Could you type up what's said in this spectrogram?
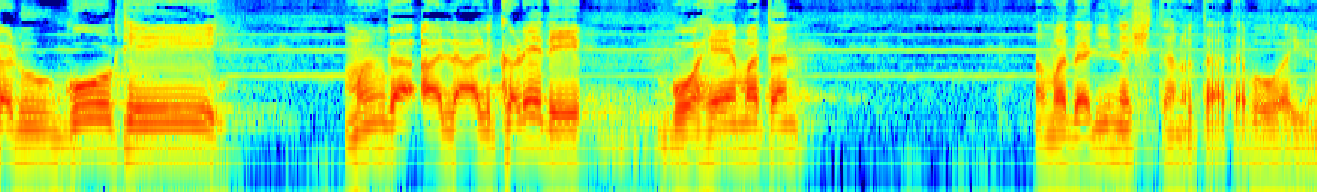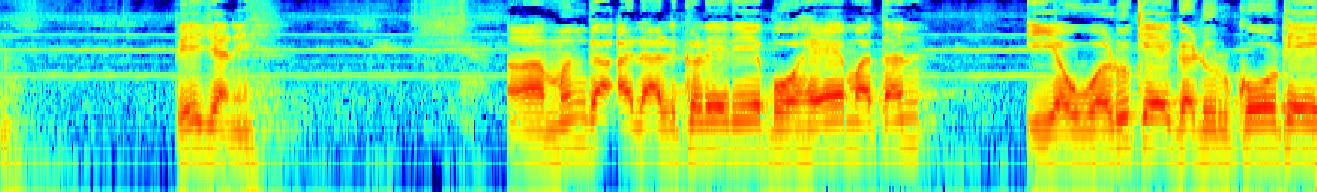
ګډورګوټې منګه حلال کړی دی بوهیمتن احمد علي نشته نو تا ته به وایو نو پېژنې منګه حلال کړی دی بوهیمتن یو وړوکی ګډورکوټی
